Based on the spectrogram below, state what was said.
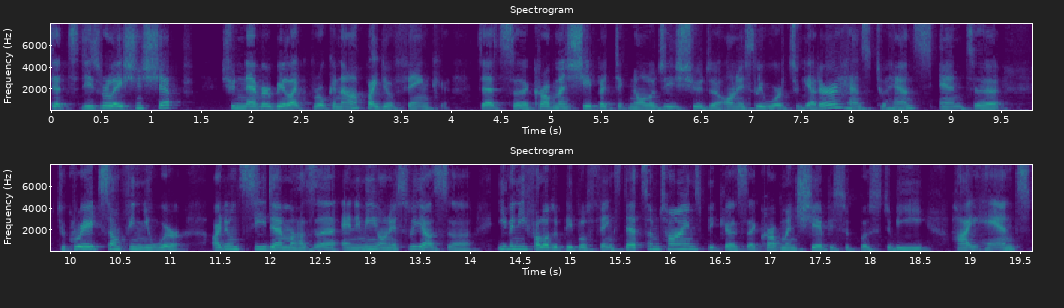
that this relationship should never be like broken up. I don't think that uh, craftsmanship and technology should uh, honestly work together, hands to hands, and uh, to create something newer. I don't see them as an enemy, honestly, as uh, even if a lot of people think that sometimes, because uh, craftsmanship is supposed to be high hand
